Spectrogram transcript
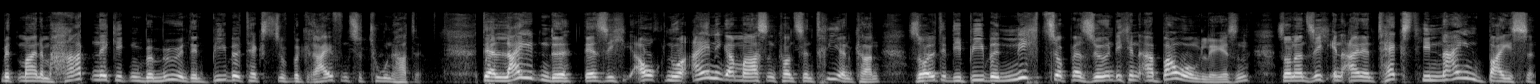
mit meinem hartnäckigen Bemühen, den Bibeltext zu begreifen, zu tun hatte. Der Leidende, der sich auch nur einigermaßen konzentrieren kann, sollte die Bibel nicht zur persönlichen Erbauung lesen, sondern sich in einen Text hineinbeißen.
